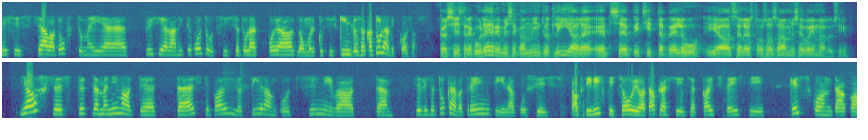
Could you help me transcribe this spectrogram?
mis siis seavad ohtu meie püsielanike kodud, sissetuleku ja loomulikult siis kindluse ka tuleviku osas kas siis reguleerimisega on mindud liiale, et see pitsitab elu ja sellest osasaamise võimalusi? jah, sest ütleme niimoodi, et hästi paljud piirangud sünnivad äh, sellise tugeva trendina, kus siis aktivistid soovivad agressiivselt kaitsta Eesti keskkonda, aga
